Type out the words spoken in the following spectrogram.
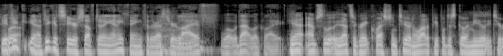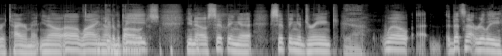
If Well- you you know if you could see yourself doing anything for the rest of your life, what would that look like? Yeah, absolutely. That's a great question too. And a lot of people just go immediately to retirement. You know, oh, lying on the boat. beach, you know, sipping a sipping a drink. Yeah. Well, uh, that's not really.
